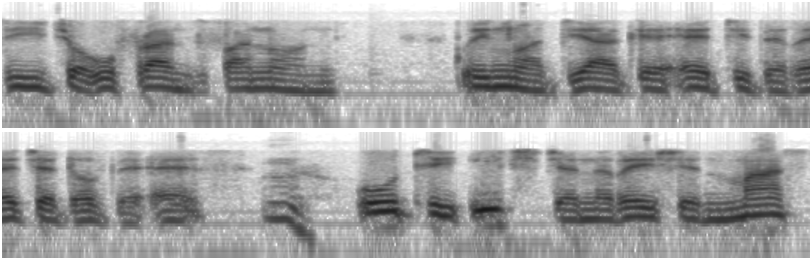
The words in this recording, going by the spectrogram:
sitsho uFrantz Fanon kwincwadi yakhe ethi The Wretched of the Earth uthi each generation must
